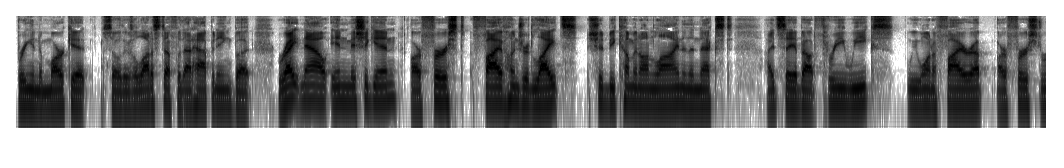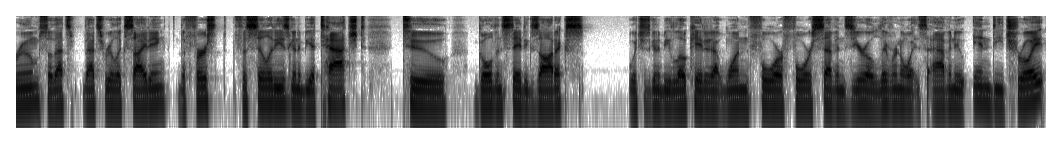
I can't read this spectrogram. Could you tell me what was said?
bringing to market. So there's a lot of stuff with that happening. But right now in Michigan, our first 500 lights should be coming online in the next, I'd say, about three weeks we want to fire up our first room so that's that's real exciting the first facility is going to be attached to Golden State Exotics, which is going to be located at 14470 Livernois Avenue in Detroit.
